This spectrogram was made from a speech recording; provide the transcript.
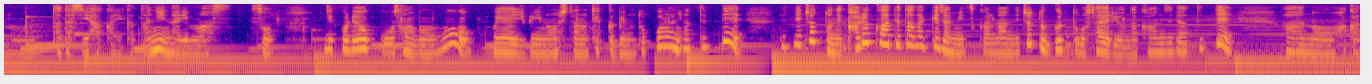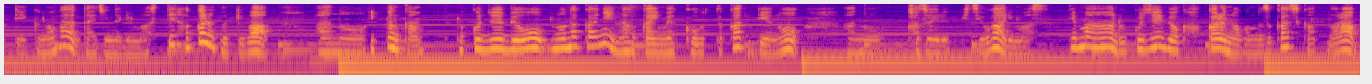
の正しい測り方になります。そうでこれをこう3本を親指の下の手首のところに当ててでちょっとね軽く当てただけじゃ見つからないんでちょっとグッと押さえるような感じで当ててあの測っていくのが大事になります。で測る時はあの1分間60秒の中に何回脈を打ったかっていうのをあの数える必要があります。でまあ60秒測るのが難しかったら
